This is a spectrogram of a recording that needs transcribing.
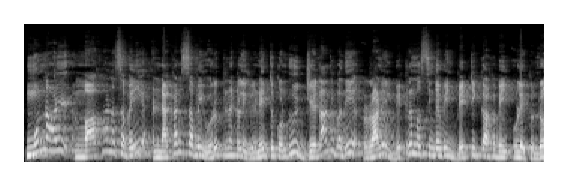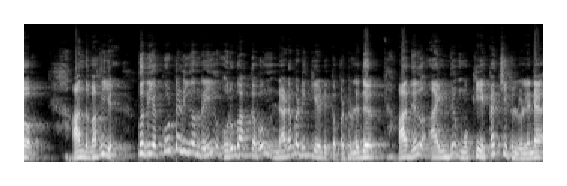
முன்னாள் மாகாண சபை நகர சபை உறுப்பினர்களை இணைத்துக் கொண்டு ஜனாதிபதி ரணில் விக்ரமசிங்கவின் வெற்றிக்காகவே உழைக்கின்றோம். அந்த வகையில் புதிய கூட்டணியொன்றை உருவாக்கவும் நடவடிக்கை எடுக்கப்பட்டுள்ளது. அதில் ஐந்து முக்கிய கட்சிகள் உள்ளன.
